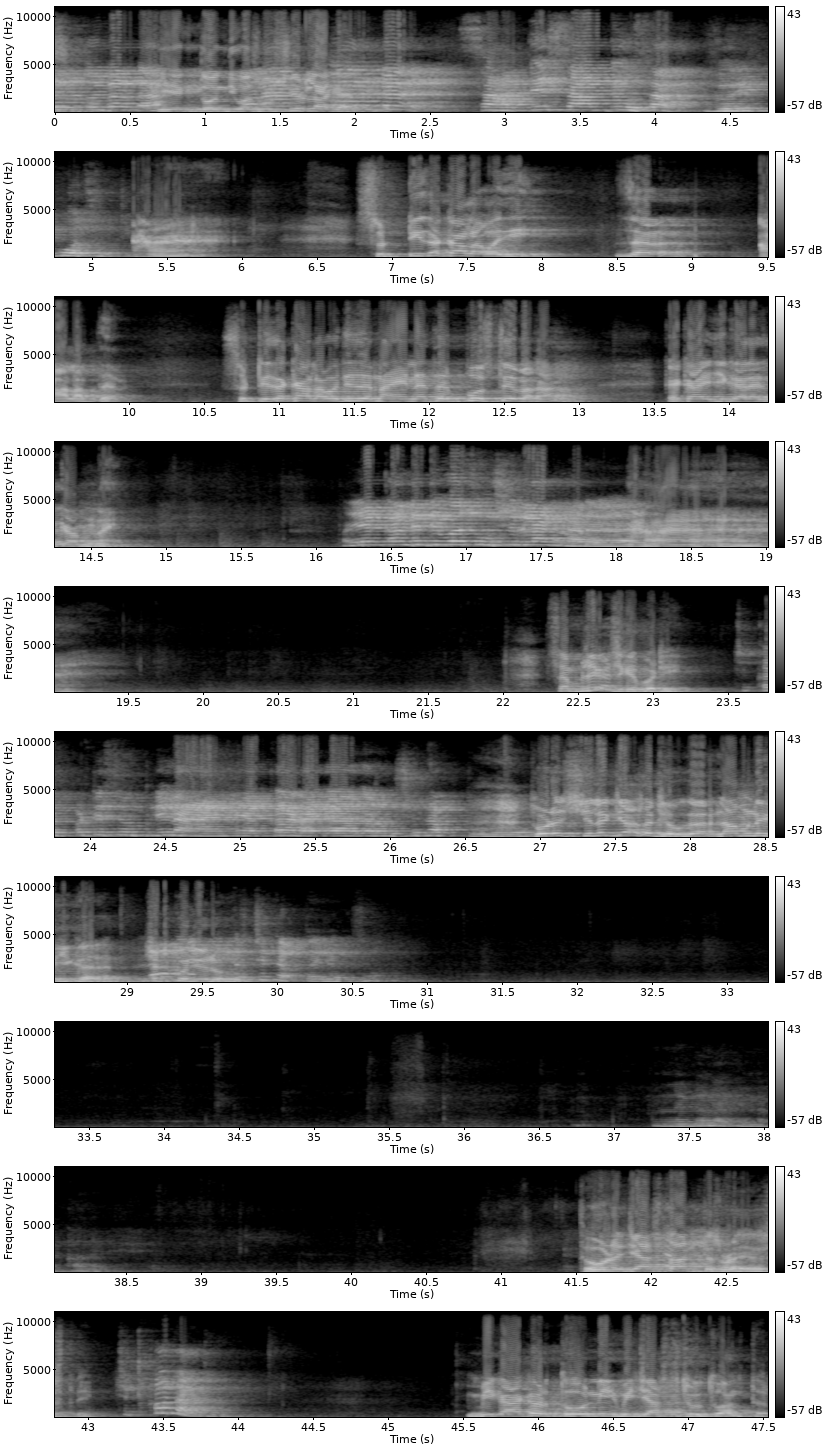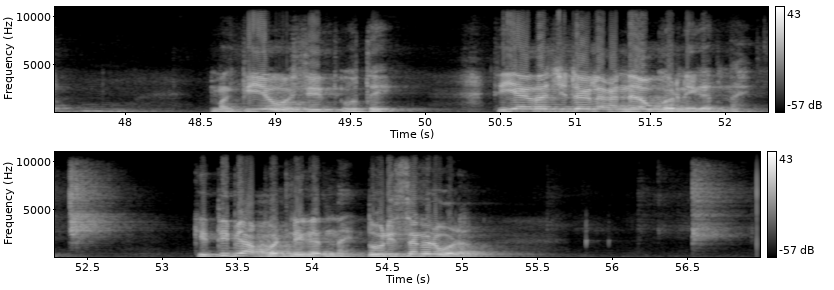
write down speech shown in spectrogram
एक दोन दिवस उशीर लागेल. सहा ते सात दिवसात घरी पोच हां. सुट्टीचा कालावधी जर आला तर. सुट्टीचा कालावधी जर नाही ना तर पोचतोय बघा. काय काळजी करायचं काम नाही. पण एखादे दिवस उशीर लागणार. हां. संपली का चिकटपटी चिकटपट्टी संपली नाही मी काढायला जरा उशीर लागतो. थोडं शिल्लक जास्त ठेव ग लांब नाही कर चिटकू देऊ नको. चिटकतोय लगेच हं. थोडं जास्त अंतर सोडायचं असते? मी काय करतो नेहमी जास्त ठेवतो अंतर. मग ती व्यवस्थित होते. ती एकदा चिटकला का लवकर निघत नाही. किती बी आपट निघत नाही. दोन्ही संगड ओढ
